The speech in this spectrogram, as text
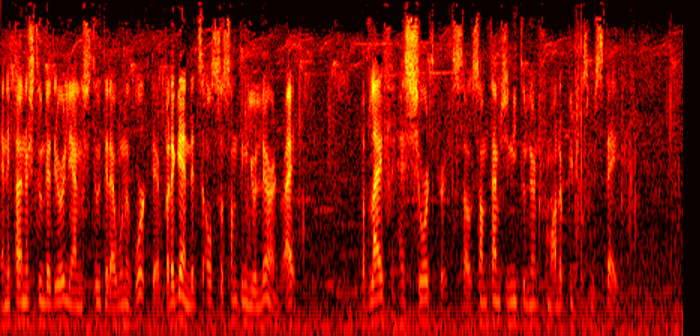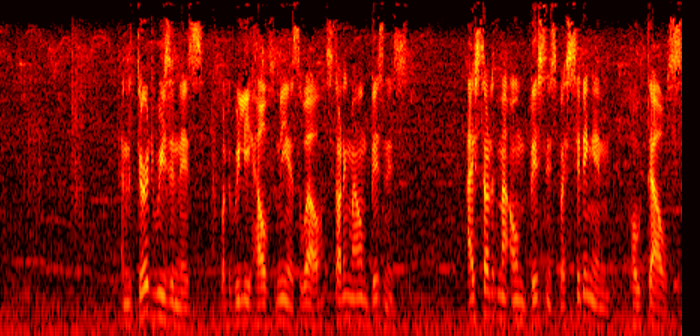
And if I understood that early, I understood that I wouldn't work there. But again, that's also something you learn, right? But life has shortcuts, so sometimes you need to learn from other people's mistake. And the third reason is what really helped me as well, starting my own business. I started my own business by sitting in hotels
